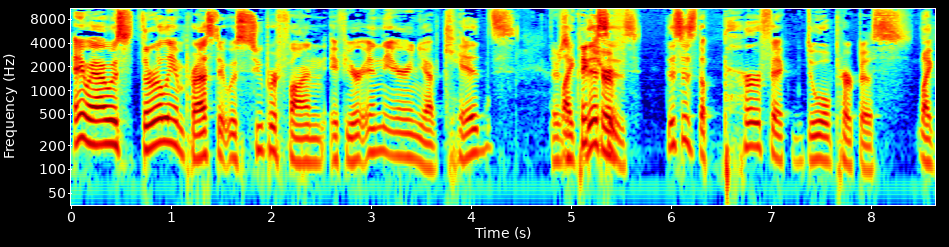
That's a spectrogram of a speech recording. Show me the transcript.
anyway, I was thoroughly impressed. It was super fun. If you're in the area and you have kids, There's a like this picture of- is this is the perfect dual purpose, like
